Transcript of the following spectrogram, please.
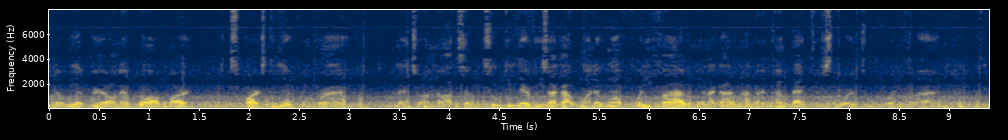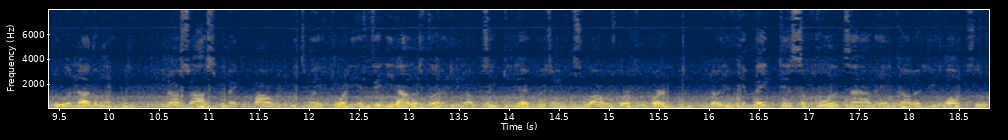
You know, we up here on that Walmart Sparks delivery grind. Let y'all know. I took two deliveries. I got one at 145, and then I got I gotta come back to the store at 245 to do another one. You know, so I should make about between 40 and 50 dollars for you know two deliveries, only two hours worth of work. You know, you can make this a full time income if you want to.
